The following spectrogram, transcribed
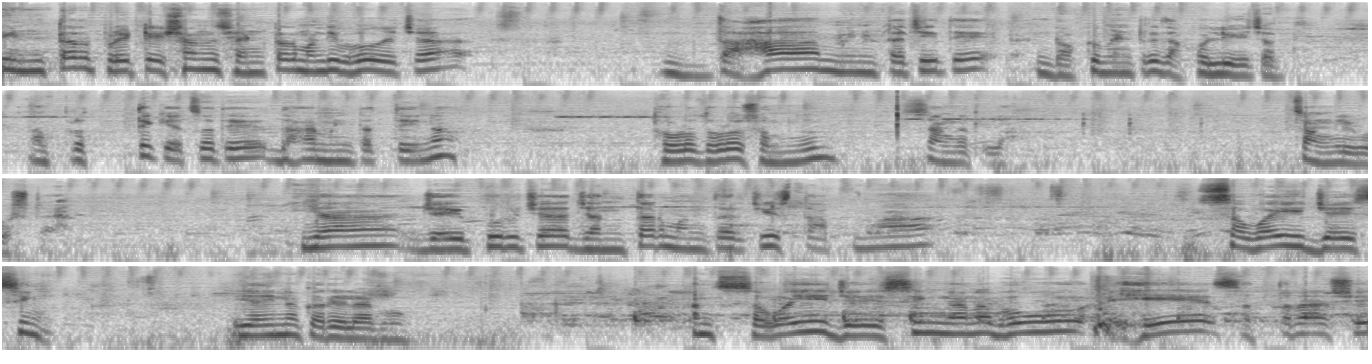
इंटरप्रिटेशन सेंटरमध्ये भाऊ याच्या दहा मिनटाची ते डॉक्युमेंटरी दाखवली याच्यात. प्रत्येक याचं ते दहा मिनटात ते ना थोडं थोडं समजून सांगितलं. चांगली गोष्ट आहे. या जयपूरच्या जंतर मंतरची स्थापना सवाई जयसिंग याईनं करेल आहे भाऊ. आणि सवाई जयसिंगानं भाऊ हे सतराशे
